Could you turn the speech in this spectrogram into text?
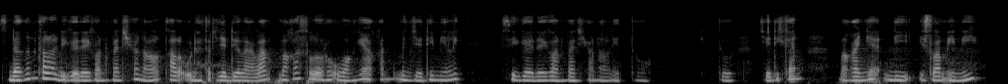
Sedangkan kalau di gadai konvensional kalau udah terjadi lelang maka seluruh uangnya akan menjadi milik si gadai konvensional itu. Gitu. Jadi kan makanya di Islam ini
